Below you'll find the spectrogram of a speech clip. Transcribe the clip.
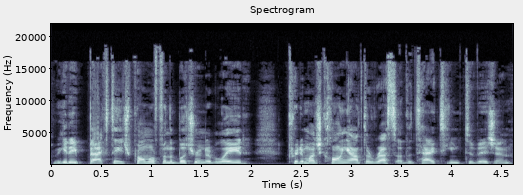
We get a backstage promo from the Butcher and the Blade, pretty much calling out the rest of the tag team division.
